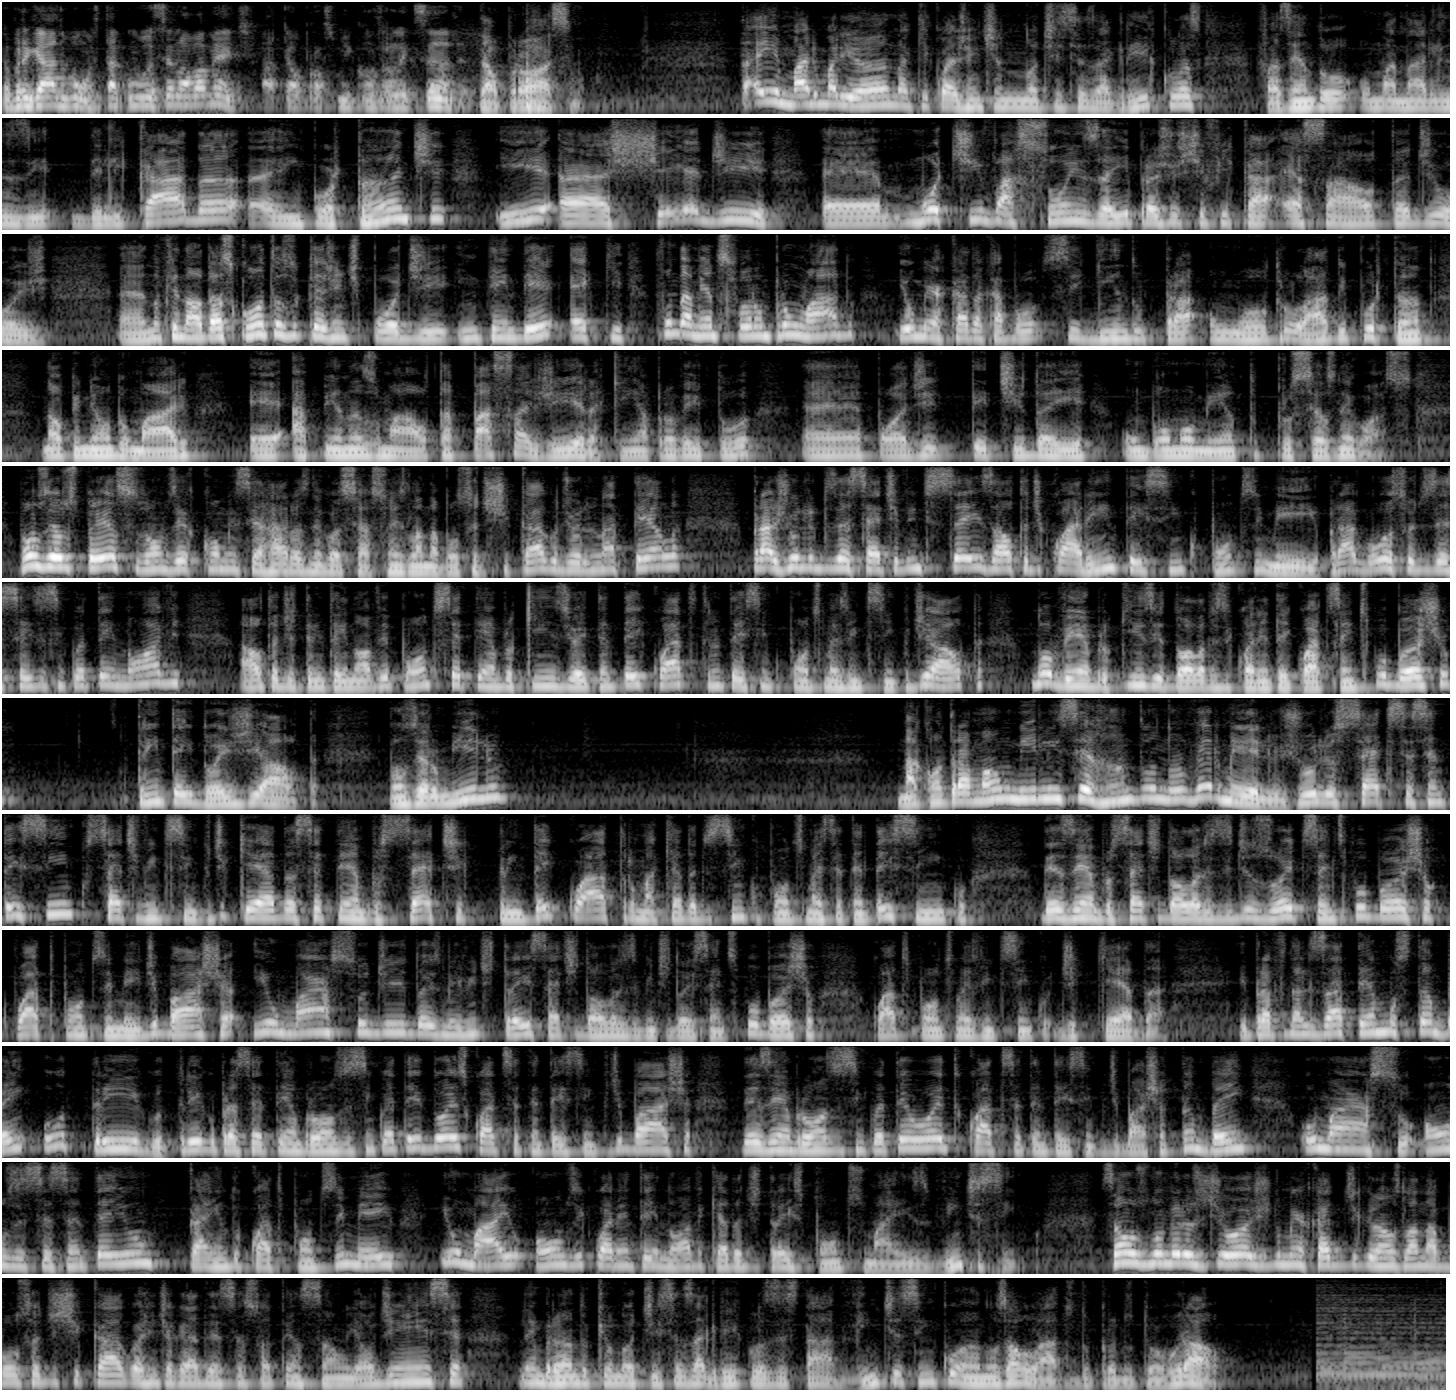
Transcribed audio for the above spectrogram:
Obrigado, bom estar com você novamente. Até o próximo encontro, Alexandre. Até o próximo. Tá aí Mário Mariano aqui com a gente no Notícias Agrícolas fazendo uma análise delicada, é, importante e é, cheia de é, motivações aí para justificar essa alta de hoje. É, no final das contas, o que a gente pôde entender é que fundamentos foram para um lado e o mercado acabou seguindo para um outro lado e, portanto, na opinião do Mário, é apenas uma alta passageira. Quem aproveitou é, pode ter tido aí um bom momento para os seus negócios. Vamos ver os preços, vamos ver como encerraram as negociações lá na Bolsa de Chicago, de olho na tela. Para julho, 17,26, alta de 45 pontos e meio. Para agosto, 16,59, alta de 39 pontos. Setembro, 15,84, 35 pontos mais 25 de alta. Novembro, 15 dólares e 44 centos por bushel, 32 de alta. Vamos ver o milho. Na contramão, milho encerrando no vermelho. Julho 7,65, 7,25 de queda. Setembro 7,34, uma queda de 5 pontos mais 75. Dezembro 7 dólares e 18 centos por bushel, 4 pontos e meio de baixa. E o março de 2023, 7 dólares e 22 centos por bushel, 4 pontos mais 25 de queda. E para finalizar, temos também o trigo. Trigo para setembro 11,52, 4,75 de baixa. Dezembro 11,58, 4,75 de baixa também. O março 11,61, caindo 4 pontos e meio. E o maio 11,49, queda de 3 pontos mais 25. São os números de hoje do mercado de grãos lá na Bolsa de Chicago. A gente agradece a sua atenção e audiência. Lembrando que o Notícias Agrícolas está há 25 anos ao lado do produtor rural.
